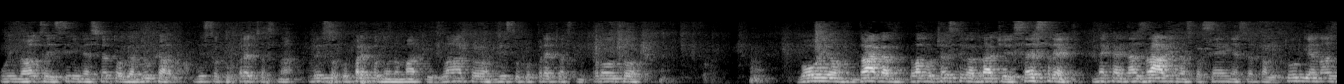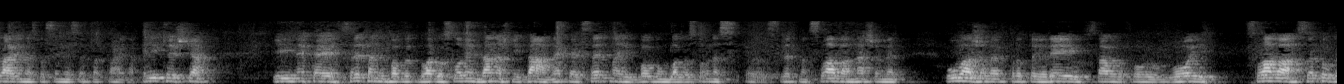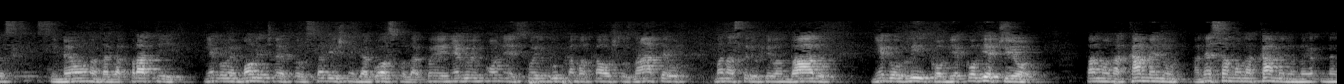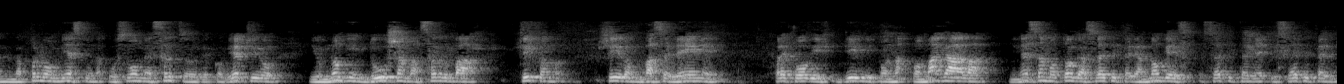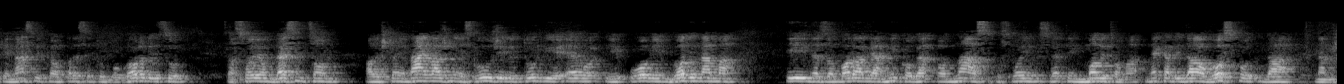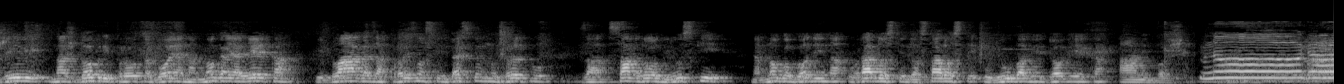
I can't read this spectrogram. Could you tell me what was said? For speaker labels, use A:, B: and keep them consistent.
A: u ime Oca i Sine Svetoga Duha, visoko prečasna, visoko prepodno Matku Zlato, visoko prečasni proto, Vojo, draga, blagočestiva braćo i sestre, neka je nazdravljena spasenje sveta liturgija, nazdravljena spasenje sveta tajna pričešća i neka je sretan i blagosloven današnji dan, neka je sretna i Bogom blagoslovna e, sretna slava našeme uvažene protojereju Stavroforu Voji, slava svetoga Simeona, da ga prati njegove molitve to središnjega gospoda, koje je njegovim, on je svojim rukama, kao što znate, u manastiru Hilandaru, njegov lik objekovječio tamo na kamenu, a ne samo na kamenu, na, na, na prvom mjestu na, u svome srcu objekovječio i u mnogim dušama Srba, čitom, širom vaseljene, preko ovih divnih pomagala i ne samo toga svetitelja, mnoge svetitelje i svetiteljke naslikao presetu Bogorodicu, sa svojom desnicom, ali što je najvažnije služi liturgiji evo i u ovim godinama i ne zaboravlja nikoga od nas u svojim svetim molitvama. Neka bi dao Gospod da nam živi naš dobri prota Bojana mnogaja ljeta i blaga da proiznosti beskrenu žrtvu za sav rod ljudski na mnogo godina u radosti do starosti u ljubavi do vijeka. Amin Bože. Mnoga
